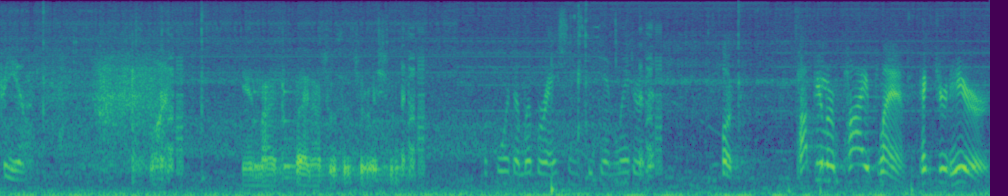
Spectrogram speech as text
For you. in my financial situation. Before deliberations begin later this Look, popular pie plant pictured here.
